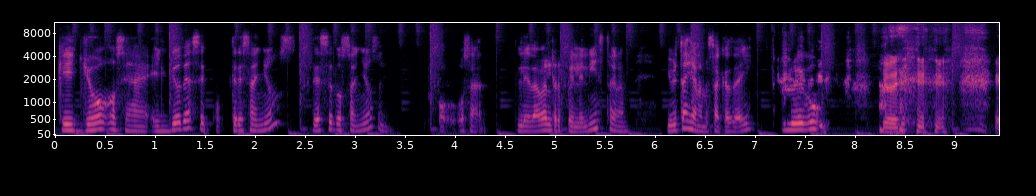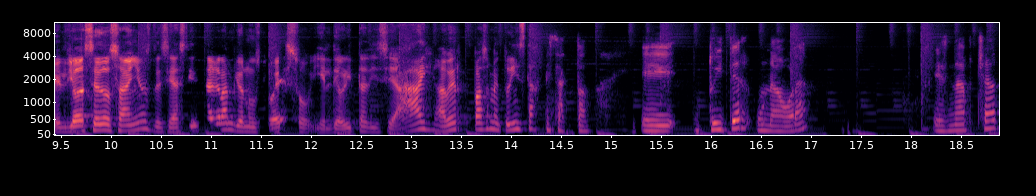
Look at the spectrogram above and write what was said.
que yo, o sea, el yo de hace tres años, de hace dos años, o, sea, le daba el repel en Instagram. Y ahorita ya no me sacas de ahí. Luego. yo, hace dos años decía Instagram, yo no uso eso. Y el de ahorita dice, ay, a ver, pásame tu Insta. Exacto. Eh, Twitter, una hora. Snapchat,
